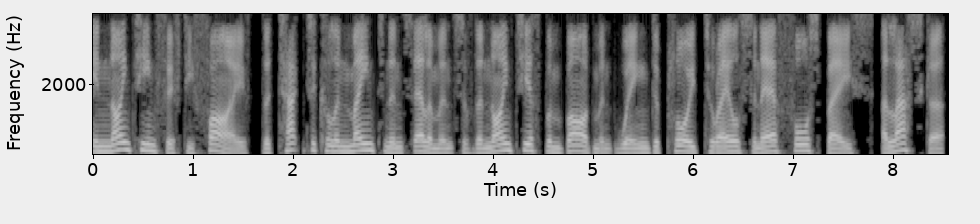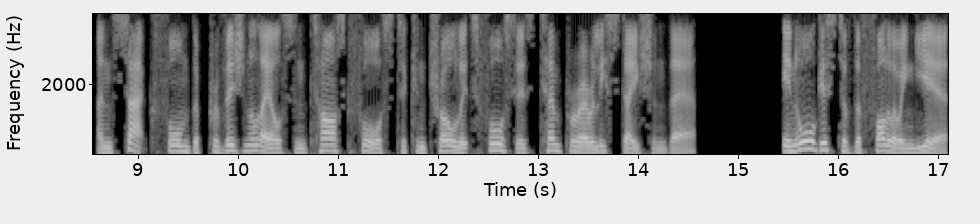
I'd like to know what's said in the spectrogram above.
In 1955, the tactical and maintenance elements of the 90th Bombardment Wing deployed to Eielson Air Force Base, Alaska, and SAC formed the Provisional Eielson Task Force to control its forces temporarily stationed there. In August of the following year,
